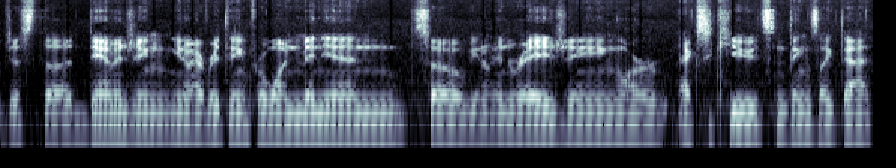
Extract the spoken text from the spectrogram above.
just the damaging, you know, everything for one minion. So you know, enraging or executes and things like that,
